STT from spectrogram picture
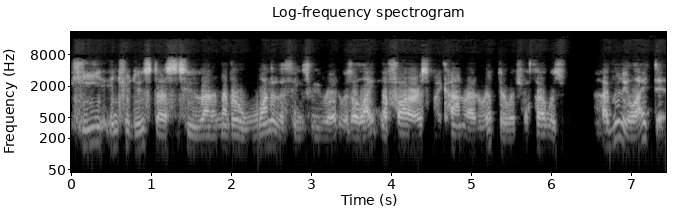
He introduced us to, I remember one of the things we read was A Light in the Forest by Conrad Richter, which I thought was I really liked it.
